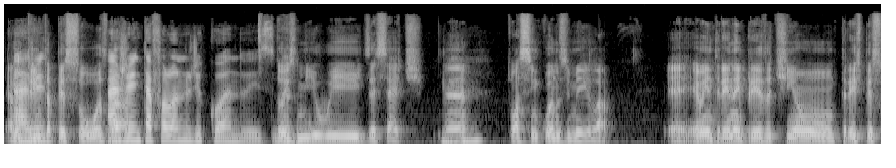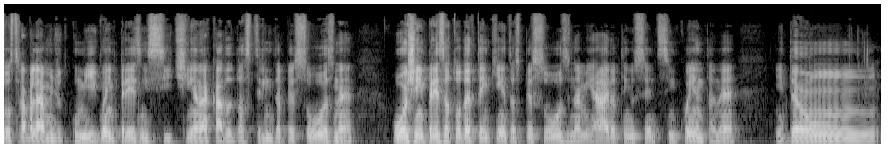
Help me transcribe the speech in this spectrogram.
Eram a 30 gente, pessoas. A na... gente tá falando de quando isso? 2017, né? Uhum. Tô há cinco anos e meio lá. É, eu entrei na empresa, tinham três pessoas que trabalhavam junto comigo, a empresa em si tinha na casa das 30 pessoas, né? Hoje a empresa toda tem 500 pessoas e na minha área eu tenho 150, né? Então,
